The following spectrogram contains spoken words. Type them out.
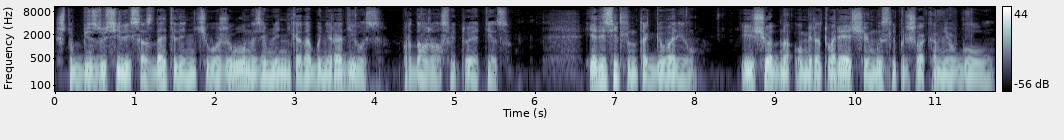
что без усилий Создателя ничего живого на Земле никогда бы не родилось, продолжал святой отец. Я действительно так говорил. И еще одна умиротворяющая мысль пришла ко мне в голову.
